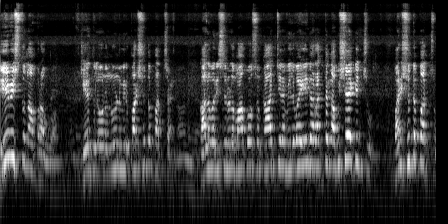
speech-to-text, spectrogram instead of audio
దీవిస్తున్నాం ప్రభు చేతిలో ఉన్న నూనె మీరు పరిశుద్ధపరచండి. కలవరి సిరులు మా కోసం కాచిన విలువైన రక్తంగా అభిషేకించు పరిశుద్ధపరచు.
